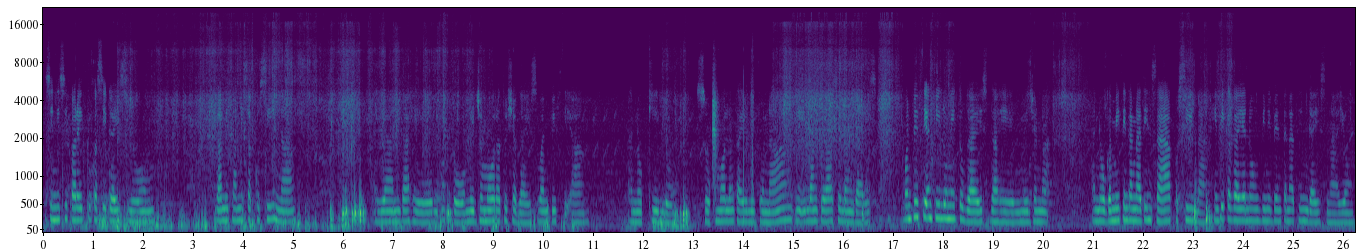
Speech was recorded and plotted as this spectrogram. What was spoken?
Sinisiparate ko kasi guys yung gamit namin sa kusina. Ayan, dahil ito, medyo mura to siya guys. 150 ang ano, kilo. So, kumuha lang tayo nito ng iilang piraso lang guys. 150 ang kilo nito guys dahil medyo na ano, gamitin lang natin sa kusina. Hindi kagaya nung binibenta natin guys na yung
